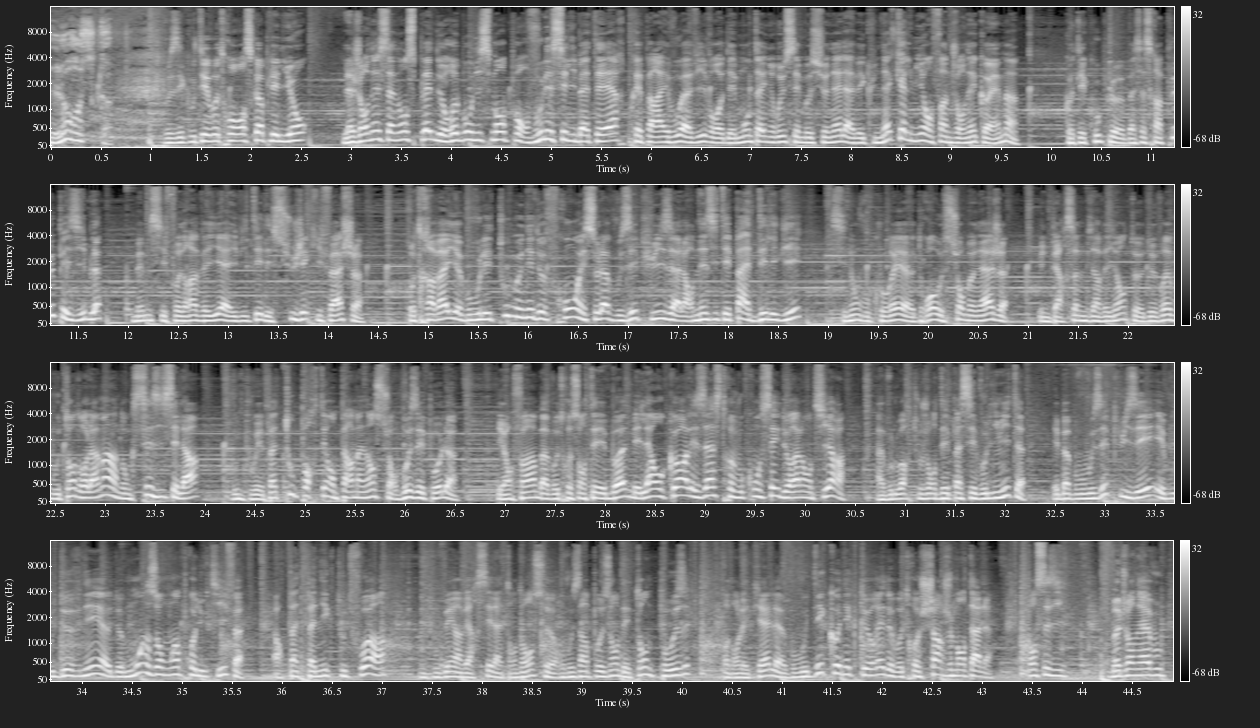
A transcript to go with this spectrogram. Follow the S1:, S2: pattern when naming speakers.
S1: L'horoscope.
S2: Vous écoutez votre horoscope les lions La journée s'annonce pleine de rebondissements pour vous les célibataires. Préparez-vous à vivre des montagnes russes émotionnelles avec une accalmie en fin de journée quand même. Côté couple, bah, ça sera plus paisible, même s'il faudra veiller à éviter les sujets qui fâchent. Au travail, vous voulez tout mener de front et cela vous épuise, alors n'hésitez pas à déléguer, sinon vous courez euh, droit au surmenage. Une personne bienveillante devrait vous tendre la main, donc saisissez-la. Vous ne pouvez pas tout porter en permanence sur vos épaules. Et enfin, bah, votre santé est bonne, mais là encore, les astres vous conseillent de ralentir. À vouloir toujours dépasser vos limites, et bah, vous vous épuisez et vous devenez euh, de moins en moins productif. Alors pas de panique toutefois, hein. vous pouvez inverser la tendance en vous imposant des temps de pause pendant lesquels vous vous déconnecterez de votre charge mentale. Pensez-y. Bonne journée à vous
